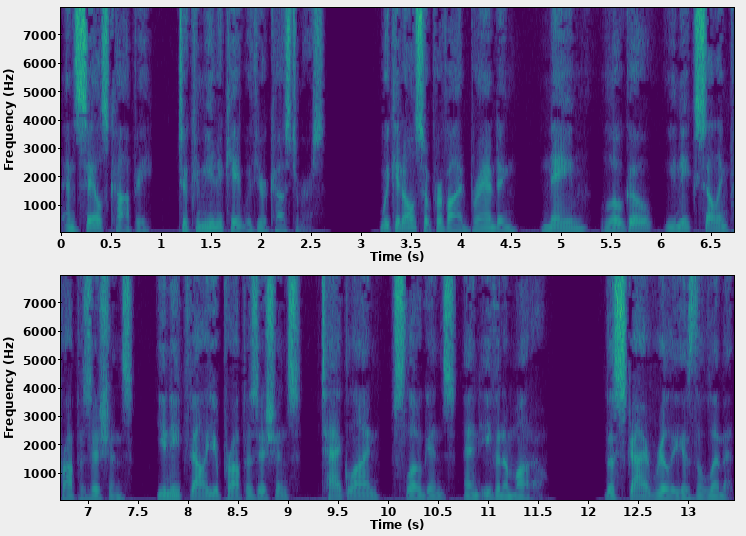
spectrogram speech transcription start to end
and sales copy to communicate with your customers. We can also provide branding, name, logo, unique selling propositions, unique value propositions, tagline, slogans, and even a motto. The sky really is the limit.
